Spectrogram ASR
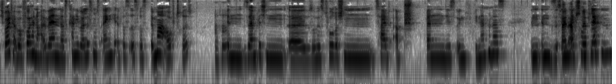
ich wollte aber vorher noch erwähnen, dass Kannibalismus eigentlich etwas ist, was immer auftritt. Mhm. In sämtlichen äh, so historischen Zeitabspännen, die es irgendwie, wie nennt man das? In, in, in, der kompletten,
